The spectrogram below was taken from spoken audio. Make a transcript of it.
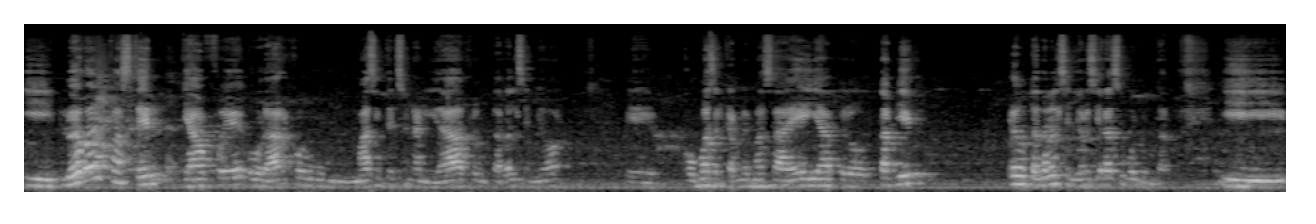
y luego del pastel ya fue orar con más intencionalidad, preguntarle al Señor eh, cómo acercarme más a ella, pero también preguntándole al Señor si era su voluntad. Y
